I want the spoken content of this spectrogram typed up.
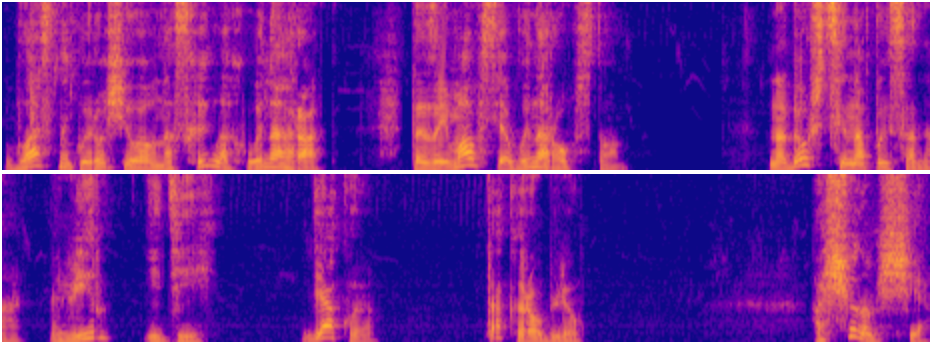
власник вирощував на схилах виноград та займався виноробством. На дошці написано Вір і дій. Дякую. Так і роблю. А що нам ще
